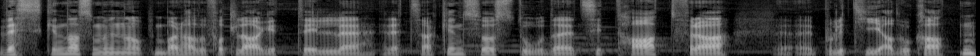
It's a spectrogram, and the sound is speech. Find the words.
vesken da, som hun åpenbart hadde fått laget til rettssaken, så sto det et sitat fra politiadvokaten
